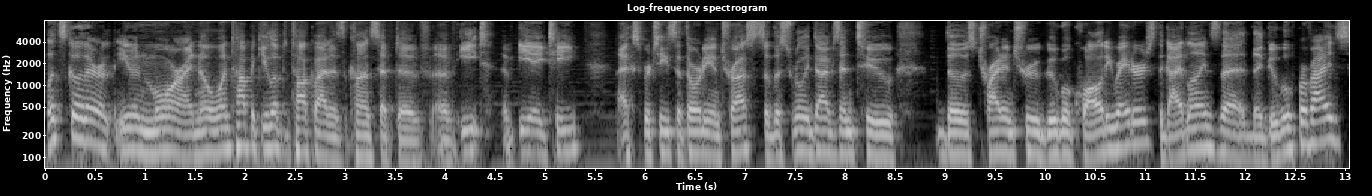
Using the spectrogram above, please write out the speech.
Let's go there even more. I know one topic you love to talk about is the concept of, of EAT, of EAT, expertise, authority, and trust. So this really dives into those tried and true Google quality raters, the guidelines that, that Google provides.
